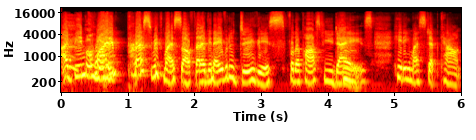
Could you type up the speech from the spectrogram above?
I've been Oh, quite no. impressed with myself that I've been able to do this for the past few Hmm. days, hitting my step count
